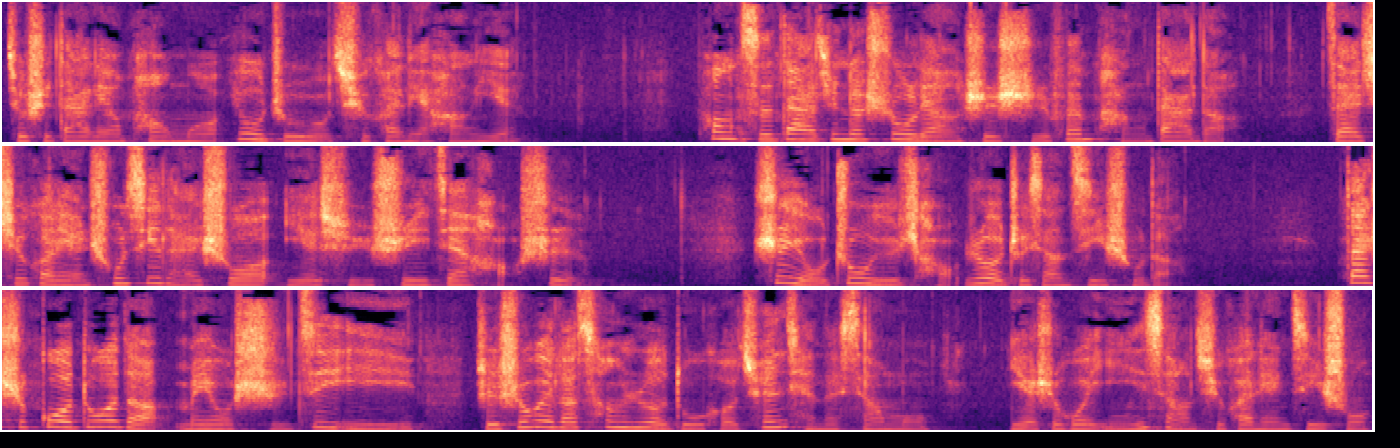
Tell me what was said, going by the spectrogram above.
就是大量泡沫又注入区块链行业，碰瓷大军的数量是十分庞大的。在区块链初期来说，也许是一件好事，是有助于炒热这项技术的。但是过多的没有实际意义，只是为了蹭热度和圈钱的项目，也是会影响区块链技术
